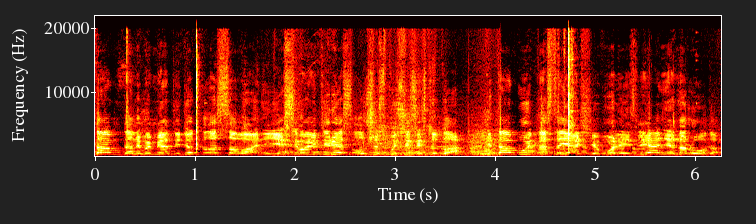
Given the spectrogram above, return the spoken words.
Там в данный момент идет голосование. Если вам интересно, лучше спуститесь туда. И там будет настоящее волеизлияние народа,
